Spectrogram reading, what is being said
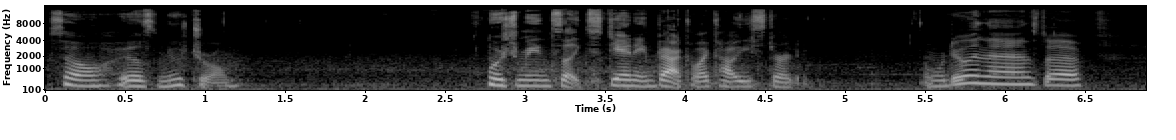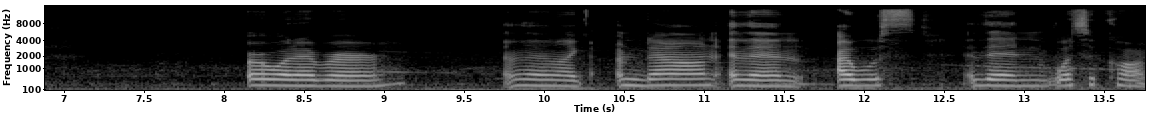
So it was neutral, which means like standing back, like how you started. And we're doing that and stuff, or whatever. And then like I'm down, and then I was, and then what's it called?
